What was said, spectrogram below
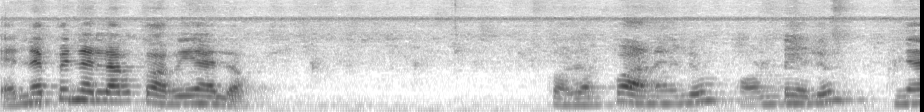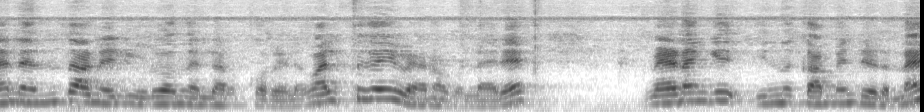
എന്നെ പിന്നെ എല്ലാവർക്കും അറിയാലോ. കുഴപ്പമാണേലും ഉണ്ടേലും ഞാൻ എന്താണേലും ഇടുമെന്ന് എല്ലാവർക്കും അറിയില്ല വലത്ത് കൈ വേണോ പിള്ളേരെ? വേണമെങ്കിൽ ഇന്ന് കമന്റ് ഇടണേ.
